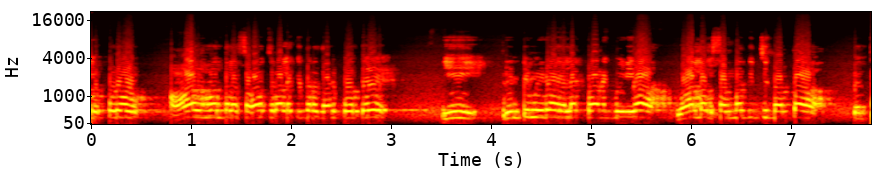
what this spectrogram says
ఎప్పుడో ఆరు వందల సంవత్సరాల కింద చనిపోతే ఈ ప్రింట్ మీడియా ఎలక్ట్రానిక్ మీడియా వాళ్ళకు సంబంధించినంత పెద్ద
